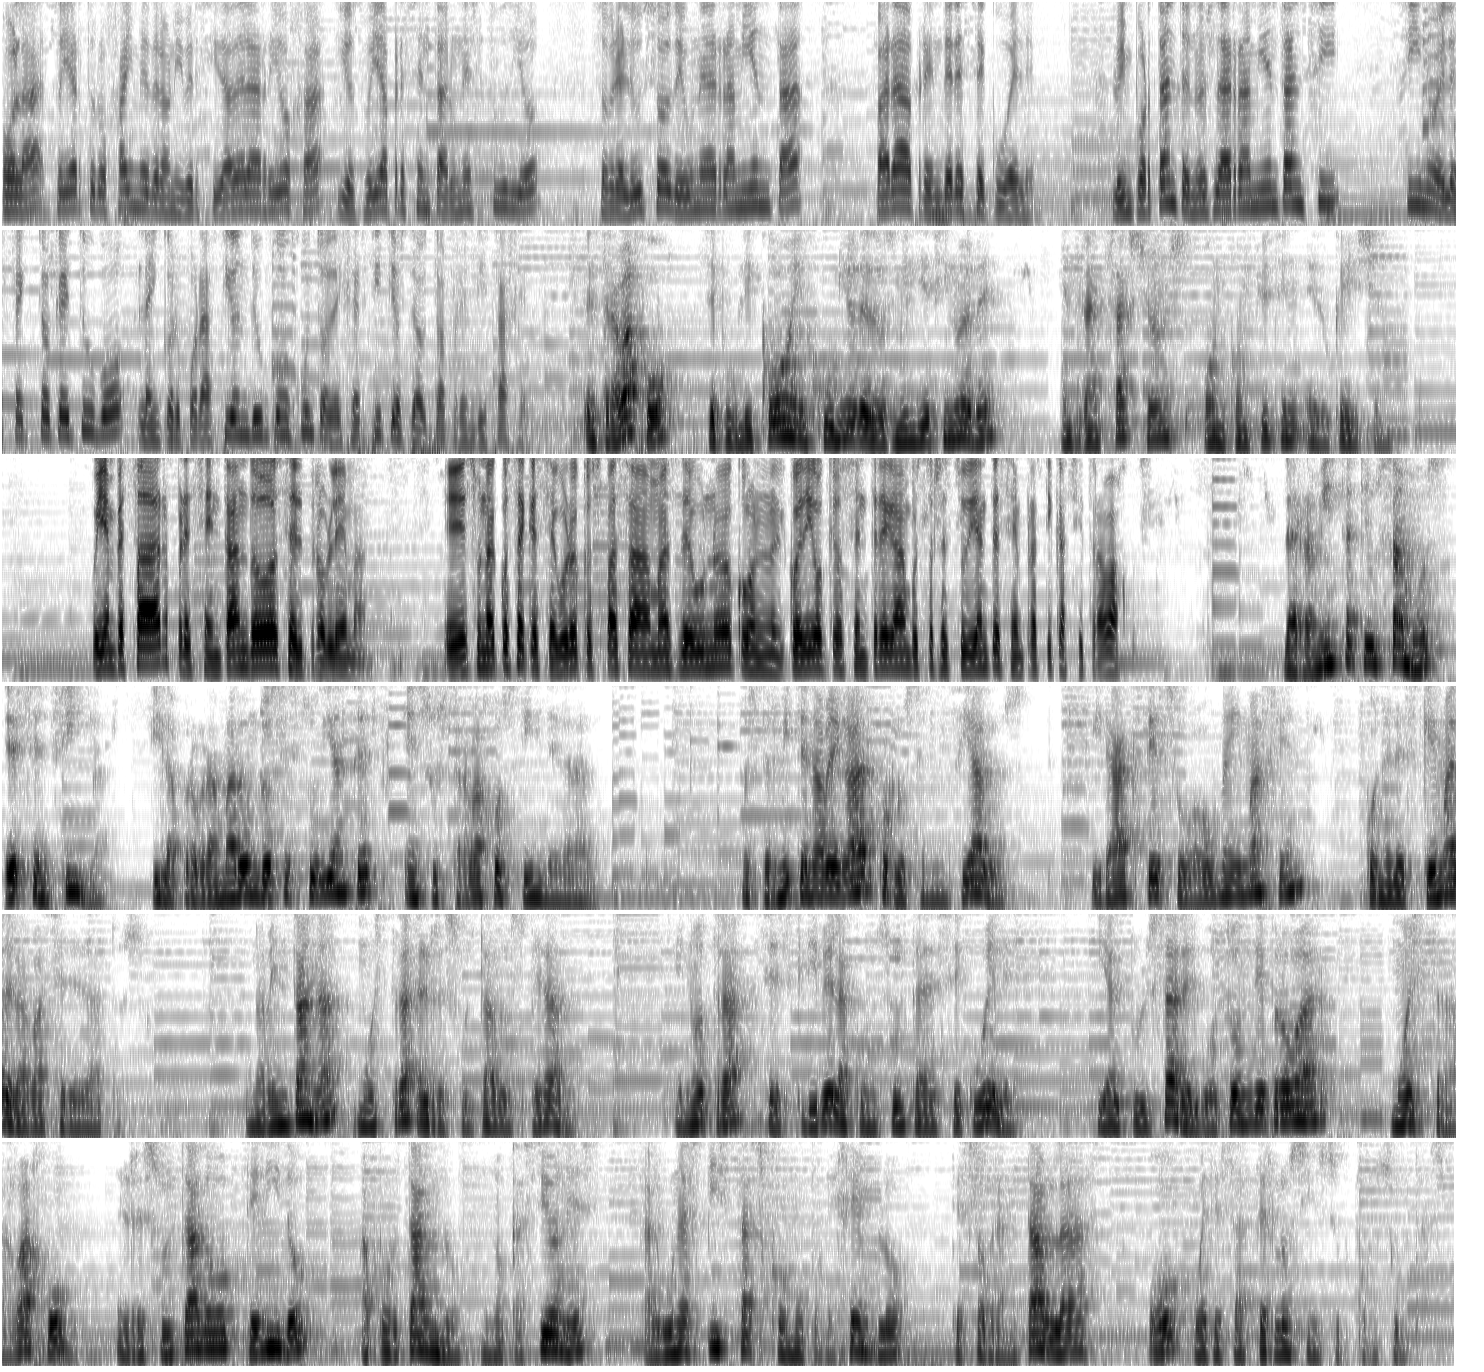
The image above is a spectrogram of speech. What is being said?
Hola, soy Arturo Jaime de la Universidad de La Rioja y os voy a presentar un estudio sobre el uso de una herramienta para aprender SQL. Lo importante no es la herramienta en sí, sino el efecto que tuvo la incorporación de un conjunto de ejercicios de autoaprendizaje. El trabajo se publicó en junio de 2019 en Transactions on Computing Education. Voy a empezar presentándoos el problema. Es una cosa que seguro que os pasa a más de uno con el código que os entregan vuestros estudiantes en prácticas y trabajos. La herramienta que usamos es sencilla y la programaron dos estudiantes en sus trabajos fin de grado. Nos permite navegar por los enunciados y da acceso a una imagen con el esquema de la base de datos. Una ventana muestra el resultado esperado. En otra se escribe la consulta de SQL y al pulsar el botón de probar muestra abajo el resultado obtenido aportando en ocasiones algunas pistas como por ejemplo te sobran tablas o puedes hacerlo sin subconsultas.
